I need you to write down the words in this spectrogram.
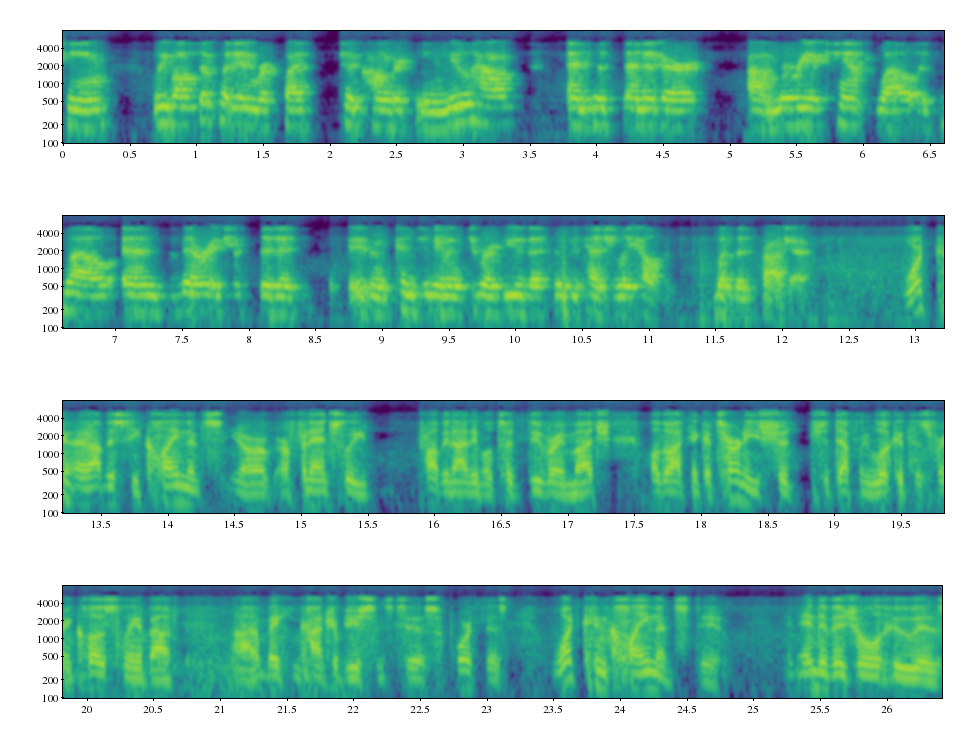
team. We've also put in requests to Congressman Newhouse and to Senator um, Maria Cantwell as well, and they're interested in, in continuing to review this and potentially help with this project. What can, obviously claimants you know are, are financially probably not able to do very much. Although I think attorneys should should definitely look at this very closely about uh, making contributions to support this. What can claimants do? An individual who is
